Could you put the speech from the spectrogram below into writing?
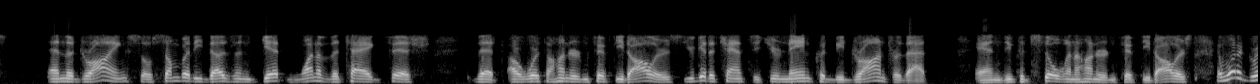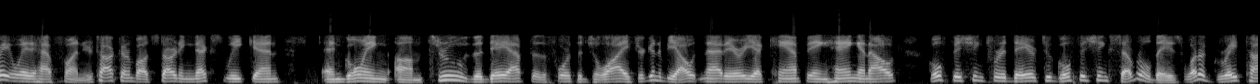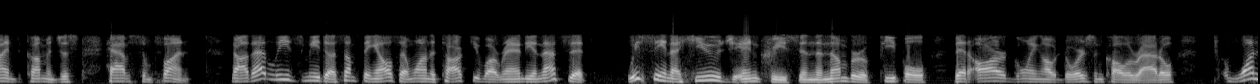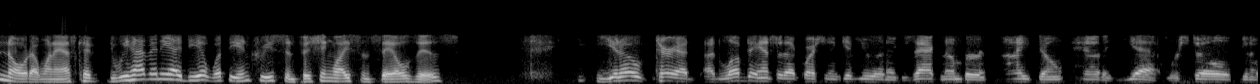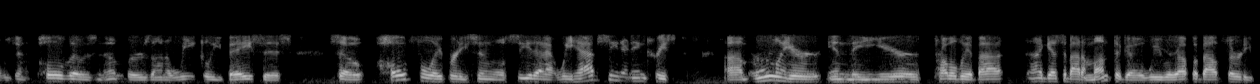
and the drawing. So somebody doesn't get one of the tagged fish that are worth $150, you get a chance that your name could be drawn for that and you could still win $150. And what a great way to have fun. You're talking about starting next weekend and going um, through the day after the 4th of July. If you're going to be out in that area camping, hanging out, go fishing for a day or two, go fishing several days. What a great time to come and just have some fun. Now, that leads me to something else I want to talk to you about, Randy, and that's it. We've seen a huge increase in the number of people that are going outdoors in Colorado. One note I want to ask have, do we have any idea what the increase in fishing license sales is? You know, Terry, I'd, I'd love to answer that question and give you an exact number. I don't have it yet. We're still, you know, we can pull those numbers on a weekly basis. So hopefully, pretty soon we'll see that. We have seen an increase um, earlier in the year, probably about, I guess, about a month ago, we were up about 30%.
